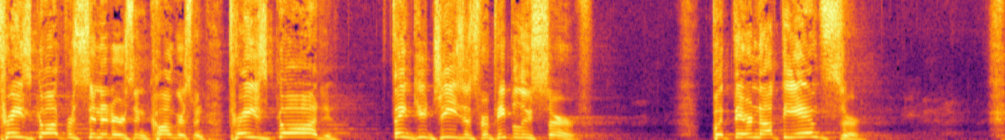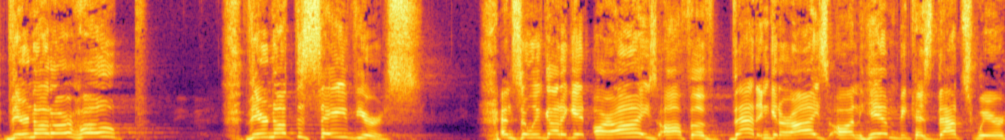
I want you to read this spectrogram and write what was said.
Praise God for senators and congressmen. Praise God. Thank you, Jesus, for people who serve but they're not the answer. They're not our hope. They're not the saviors. And so we've got to get our eyes off of that and get our eyes on him because that's where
